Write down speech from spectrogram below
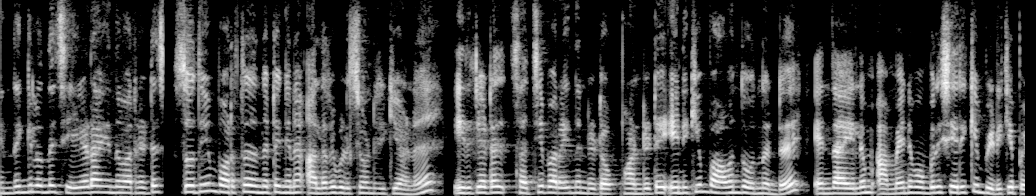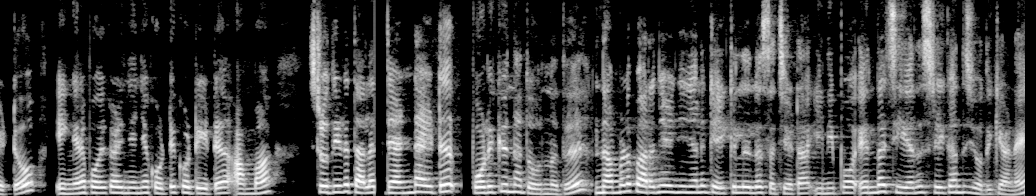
എന്തെങ്കിലും ഒന്ന് ചെയ്യടാ എന്ന് പറഞ്ഞിട്ട് ശ്രുതിയും പുറത്ത് നിന്നിട്ട് ഇങ്ങനെ അലറി വിളിച്ചുകൊണ്ടിരിക്കുകയാണ്. ഇത് കേട്ട സച്ചി പറയുന്നുണ്ട് കേട്ടോ പണ്ടിട്ട് എനിക്കും പാവം തോന്നുന്നുണ്ട്. എന്തായാലും അമ്മേന്റെ മുമ്പിൽ ശരിക്കും പിടിക്കപ്പെട്ടു. ഇങ്ങനെ പോയി കഴിഞ്ഞ് കഴിഞ്ഞാൽ കൊട്ടിക്കൊട്ടിയിട്ട് അമ്മ ശ്രുതിയുടെ തല രണ്ടായിട്ട് പൊളിക്കുന്ന തോന്നുന്നത്. നമ്മൾ പറഞ്ഞു കഴിഞ്ഞു കഴിഞ്ഞാലും കേൾക്കില്ലല്ലോ സച്ചിയേട്ടാ. ഇനിയിപ്പോ എന്താ ചെയ്യാന്ന് ശ്രീകാന്ത് ചോദിക്കുകയാണേ.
